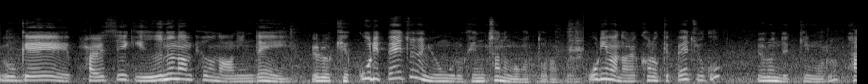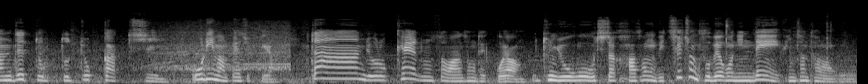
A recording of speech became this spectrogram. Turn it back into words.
이게 발색이 은은한 편은 아닌데 이렇게 꼬리 빼주는 용으로 괜찮은 것 같더라고요. 꼬리만 날카롭게 빼주고 이런 느낌으로 반대쪽도 똑같이 꼬리만 빼줄게요. 짠! 이렇게 눈썹 완성됐고요. 아무튼 요거 진짜 가성비 7,900원인데 괜찮더라고.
